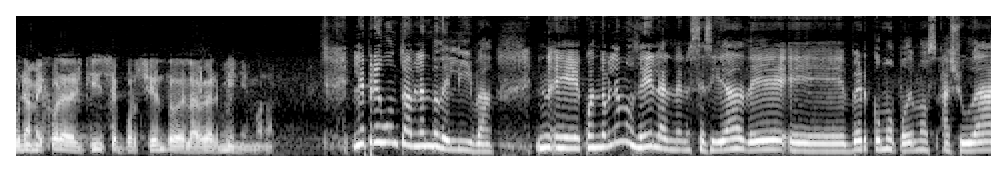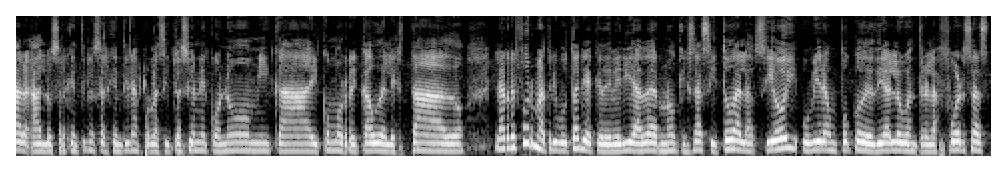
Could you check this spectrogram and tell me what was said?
una mejora del 15% del haber mínimo, ¿no? Le pregunto, hablando del IVA, eh, cuando hablamos de la necesidad de eh, ver cómo podemos ayudar a los argentinos y argentinas por la situación económica y cómo recauda el Estado, la reforma tributaria que debería haber, ¿no? Quizás si, toda la, si hoy hubiera un poco de diálogo entre las fuerzas,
